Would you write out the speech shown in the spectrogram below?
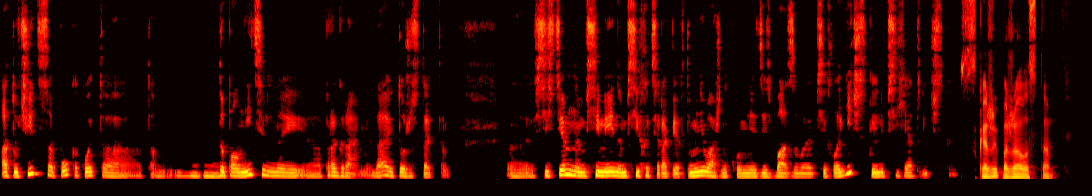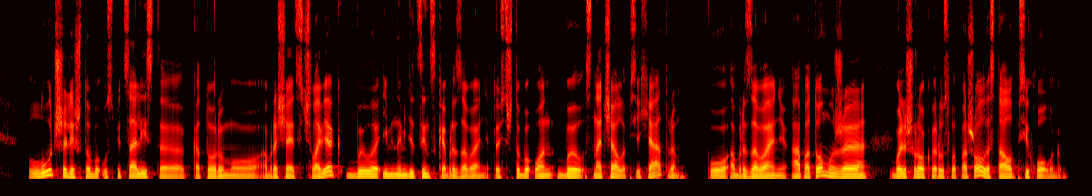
отучиться по какой-то там дополнительной э, программе, да, и тоже стать там э, системным семейным психотерапевтом. Неважно, какое у меня здесь базовое психологическое или психиатрическое. Скажи, пожалуйста, Лучше ли, чтобы у специалиста, к которому обращается человек, было именно медицинское образование? То есть, чтобы он был сначала психиатром по образованию, а потом уже более широкое русло пошел и стал психологом?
